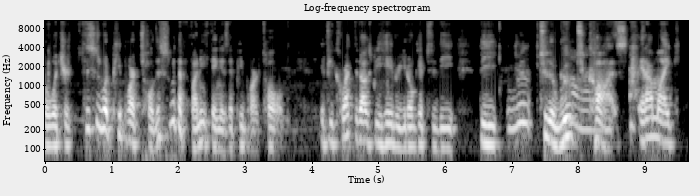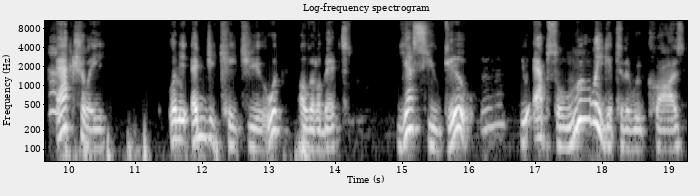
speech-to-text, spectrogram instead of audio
But what you're this is what people are told. This is what the funny thing is that people are told. If you correct the dog's behavior, you don't get to the the Root. to the root Cause. cause. And I'm like, actually, let me educate you a little bit. Yes, you do. Mhm. You absolutely get to the root cause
